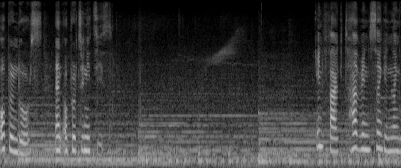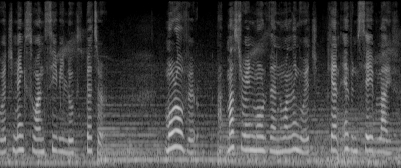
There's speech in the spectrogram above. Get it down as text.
open doors and opportunities. In fact, having second language makes one's CV look better. Moreover, mastering more than one language can even save life.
